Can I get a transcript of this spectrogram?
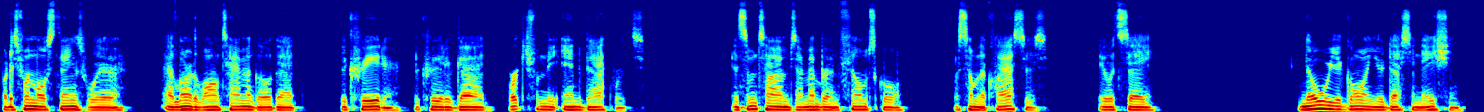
but it's one of those things where I learned a long time ago that the Creator, the Creator God, works from the end backwards. And sometimes I remember in film school with some of the classes, they would say, Know where you're going, your destination,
